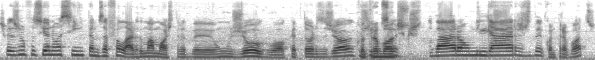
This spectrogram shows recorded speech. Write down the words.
As coisas não funcionam assim. Estamos a falar de uma amostra de um jogo ou 14 jogos contra e pessoas que estudaram milhares de. contra bots.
